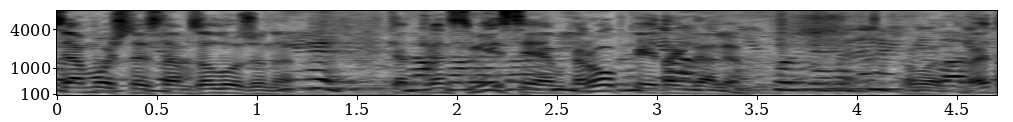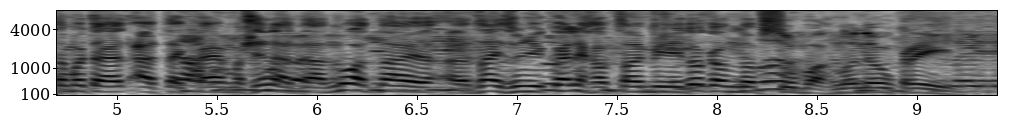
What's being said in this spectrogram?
вся мощность там заложена. Как трансмиссия, коробка и так далее. Вот. Поэтому это а, такая машина, одна, ну, одна, одна из уникальных автомобилей не только в Сумах, но и на Украине.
